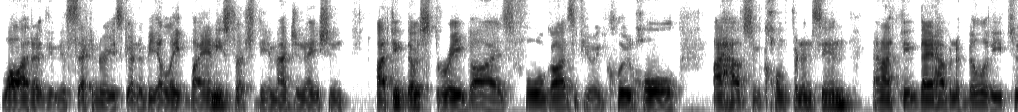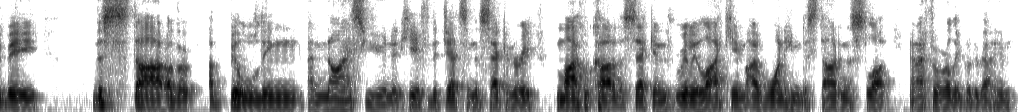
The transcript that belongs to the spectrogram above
While I don't think the secondary is going to be elite by any stretch of the imagination, I think those three guys, four guys, if you include Hall, I have some confidence in. And I think they have an ability to be the start of a, a, building a nice unit here for the Jets in the secondary. Michael Carter II, really like him. I want him to start in the slot, and I feel really good about him.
